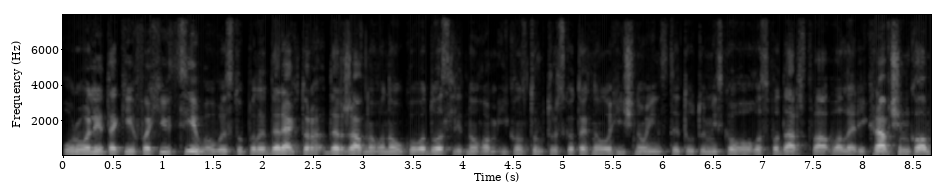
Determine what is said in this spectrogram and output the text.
У ролі таких фахівців виступили директор Державного науково-дослідного і конструкторсько-технологічного інституту міського господарства Валерій Кравченко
